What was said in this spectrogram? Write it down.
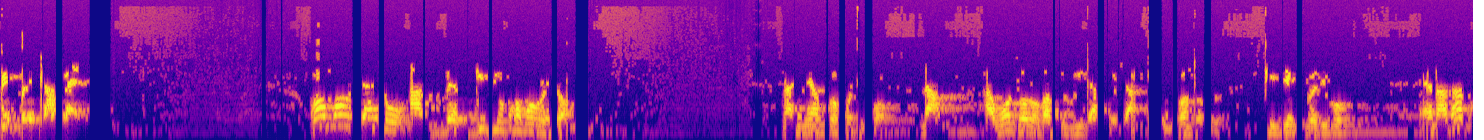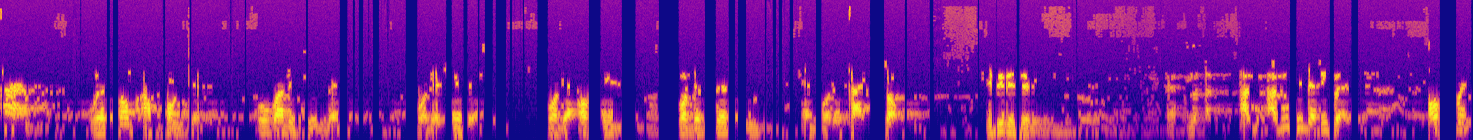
biblical sense. Common sense will at best give you common results. Now, in 44. Now, I want all of us to read that scripture in front of you. James, ready go. And at that time, were some appointed over the children for the children, for the offering, for the first and for the tithe. Stop. Did it. Have, have you seen the difference? Offering,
